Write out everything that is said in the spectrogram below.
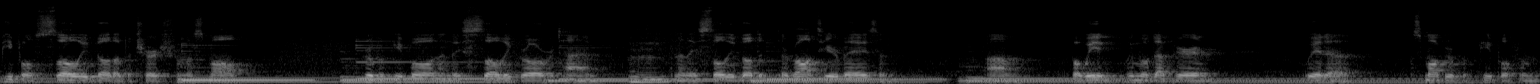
people slowly build up a church from a small group of people and then they slowly grow over time Mm-hmm. and then they slowly build their volunteer base and um, but we we moved up here and we had a, small group of people from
